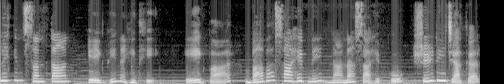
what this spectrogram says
लेकिन संतान एक भी नहीं थी। एक बार बाबा साहेब ने नाना साहेब को शिरडी जाकर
